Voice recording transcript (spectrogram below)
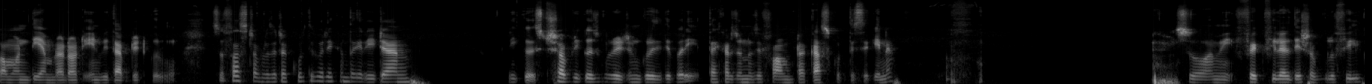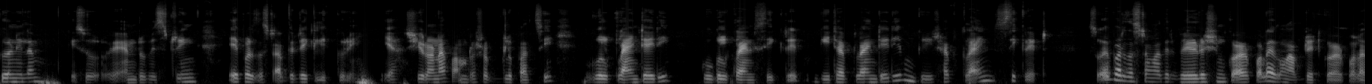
কমান্ড দিয়ে আমরা ডট এনভিতে আপডেট করব। সো ফার্স্ট আমরা যেটা করতে পারি, এখান থেকে রিটার্ন রিকোয়েস্ট সব রিকোয়েস্টগুলো রিটার্ন করে দিতে পারি, দেখার জন্য যে ফর্মটা কাজ করতেছে কিনা। সো আমি ফেক ফিলার দিয়ে সবগুলো ফিল করে নিলাম, কিছু অ্যান্ড্রোম স্ট্রিং এরপর জাস্ট আপডেটে ক্লিক করি। ইয়া শিরোনাপ আমরা সবগুলো পাচ্ছি। Google client ID Google client secret GitHub client ID এবং গিটহাব ক্লায়েন্ট সিক্রেট সো এবার জাস্ট আমাদের ভ্যালিডেশন করার পালা এবং আপডেট করার পালা।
